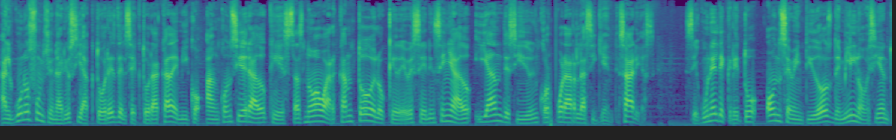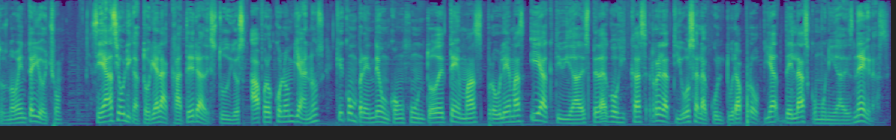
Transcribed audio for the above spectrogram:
algunos funcionarios y actores del sector académico han considerado que estas no abarcan todo lo que debe ser enseñado y han decidido incorporar las siguientes áreas. Según el decreto 1122 de 1998, se hace obligatoria la Cátedra de Estudios Afrocolombianos, que comprende un conjunto de temas, problemas y actividades pedagógicas relativos a la cultura propia de las comunidades negras.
